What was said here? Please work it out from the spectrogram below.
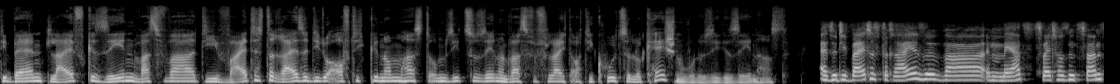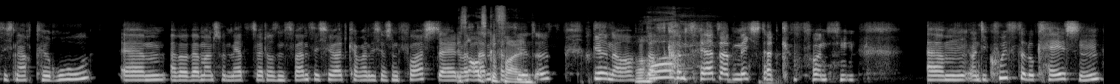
die Band live gesehen. Was war die weiteste Reise, die du auf dich genommen hast, um sie zu sehen und was für vielleicht auch die coolste Location, wo du sie gesehen hast? Also die weiteste Reise war im März 2020 nach Peru. Ähm, aber wenn man schon März 2020 hört, kann man sich ja schon vorstellen, ist was dann passiert ist. Genau, oh. das Konzert hat nicht stattgefunden. Ähm, und die coolste Location,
